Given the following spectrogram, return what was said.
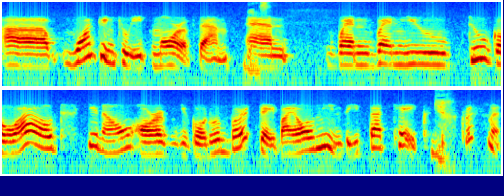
uh, wanting to eat more of them. Yes. And when when you do go out, you know, or you go to a birthday, by all means, eat that cake. Yeah. It's Christmas.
